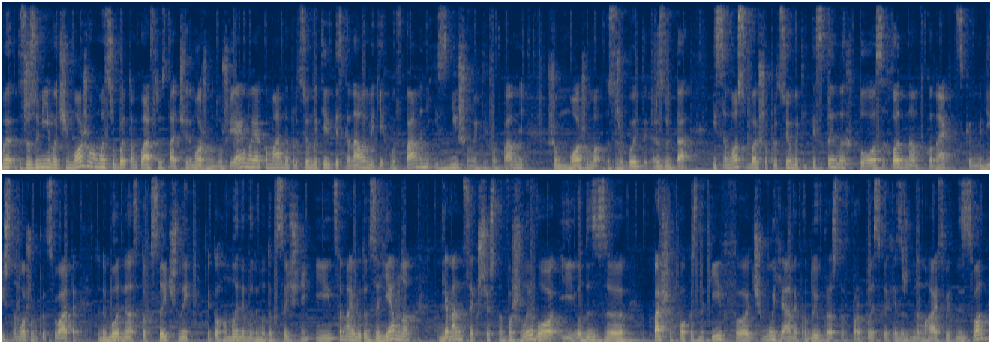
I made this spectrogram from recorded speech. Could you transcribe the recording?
ми зрозуміємо, чи можемо ми зробити там класний результат, чи не можемо. Тому що я і моя команда працюємо тільки з каналами, в яких ми впевнені, і з нішами, в яких ми впевнені, що ми можемо зробити результат. І само собою, що працюємо тільки з тими, хто заходить нам в конект, з ким ми дійсно можемо працювати, то не буде для нас токсичний, для кого ми не будемо токсичні. І це має бути взаємно. Для мене це, якщо чесно, важливо і один з перших показників, е, чому я не продаю просто в прописках і завжди намагаюся вийти на зізвон.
